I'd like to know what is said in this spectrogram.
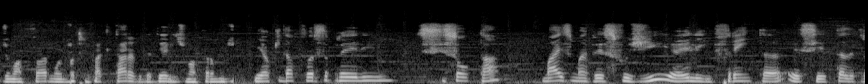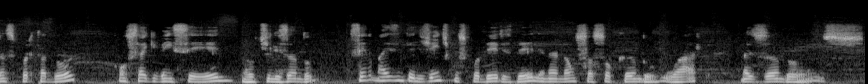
de uma forma ou de outra, impactaram a vida dele de uma forma ou de outra. E é o que dá força para ele se soltar mais uma vez fugir, ele enfrenta esse teletransportador, consegue vencer ele, né, utilizando, sendo mais inteligente com os poderes dele, né, não só socando o ar, mas usando os,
